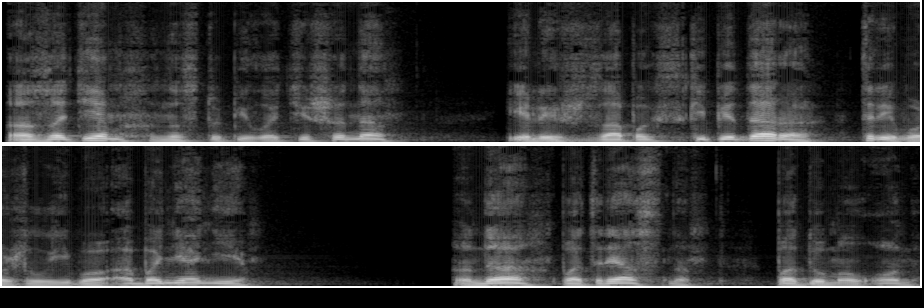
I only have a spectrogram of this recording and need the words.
А затем наступила тишина, и лишь запах скипидара тревожил его обоняние. «Да, потрясно», — подумал он.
